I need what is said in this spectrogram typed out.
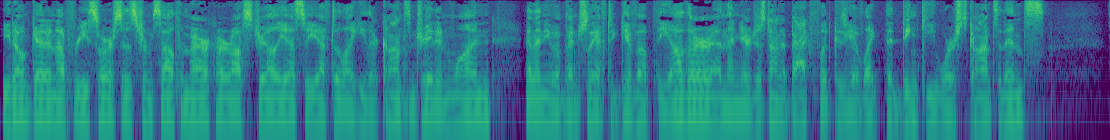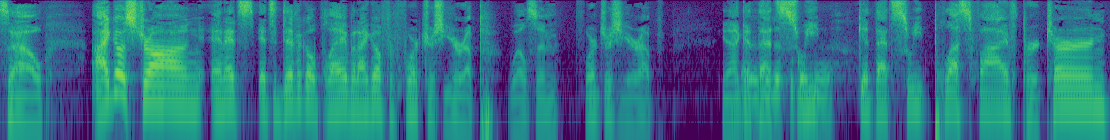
You don't get enough resources from South America or Australia, so you have to like either concentrate in one and then you eventually have to give up the other and then you're just on a back foot because you have like the dinky worst continents. So I go strong and it's it's a difficult play, but I go for Fortress Europe, Wilson. Fortress Europe. You know, get is that sweet move. get that sweet plus five per turn.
